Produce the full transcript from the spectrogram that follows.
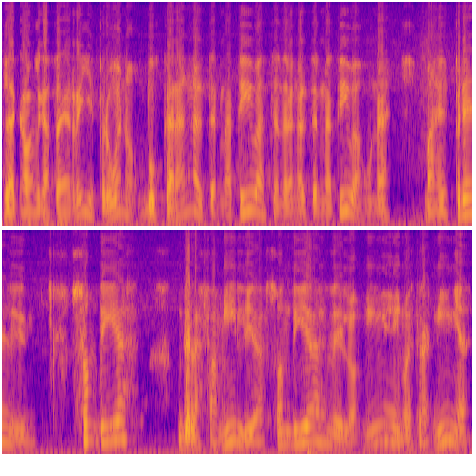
la cabalgata de Reyes. Pero bueno, buscarán alternativas, tendrán alternativas, unas más expresas. Son días de la familia, son días de los niños y nuestras niñas,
